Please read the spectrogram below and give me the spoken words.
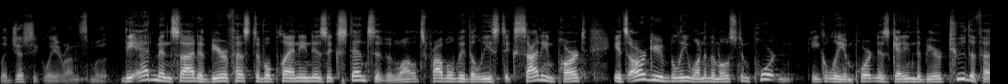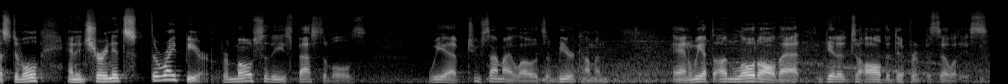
logistically it runs smooth. The admin side of beer festival planning is extensive, and while it's probably the least exciting part, it's arguably one of the most important. Equally important is getting the beer to the festival and ensuring it's the right beer. For most of these festivals, we have two semi loads of beer coming, and we have to unload all that, get it to all the different facilities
